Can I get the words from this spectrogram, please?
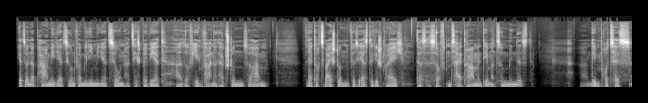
Jetzt in der Paarmediation, Familienmediation hat sich bewährt, also auf jeden Fall anderthalb Stunden zu haben vielleicht auch zwei Stunden fürs erste Gespräch. Das ist oft ein Zeitrahmen, in dem man zumindest äh, den Prozess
